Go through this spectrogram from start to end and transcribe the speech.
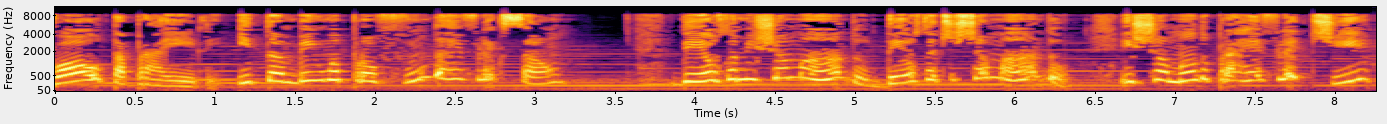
volta para Ele e também uma profunda reflexão. Deus está me chamando, Deus está te chamando e chamando para refletir,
